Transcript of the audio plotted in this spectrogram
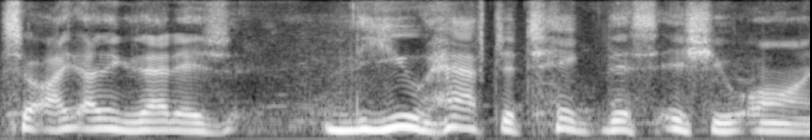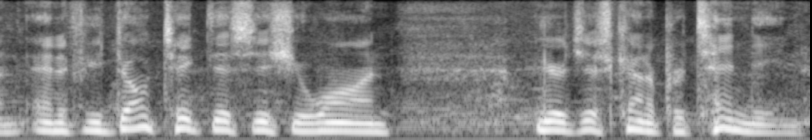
So I, I think that is, you have to take this issue on. And if you don't take this issue on, you're just kind of pretending.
